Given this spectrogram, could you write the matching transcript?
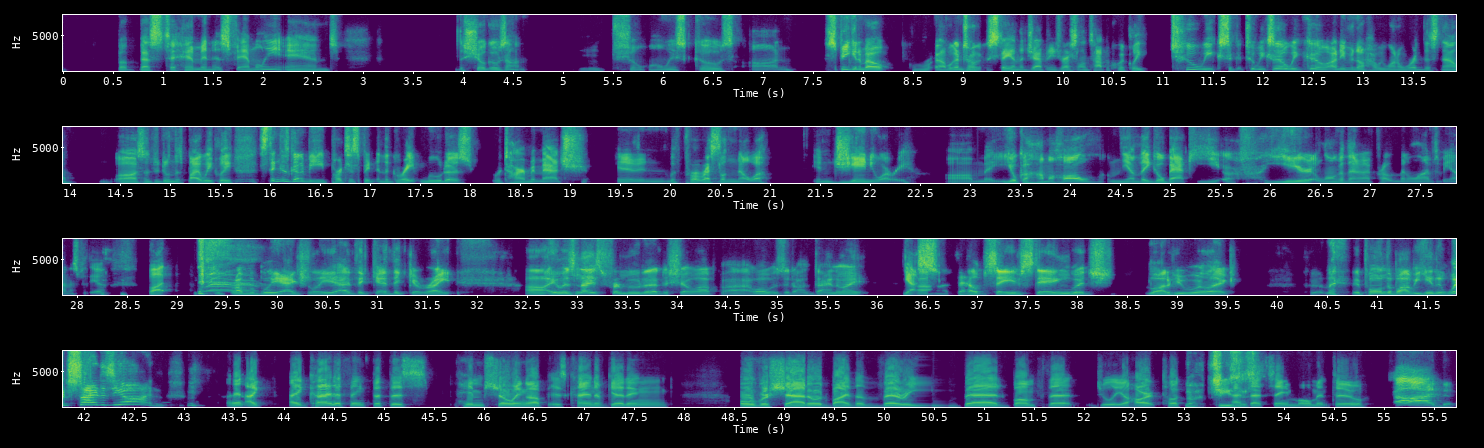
but best to him and his family and the show goes on. Mhm. show always goes on. Speaking about uh, we're going to talk stay on the japanese wrestling topic quickly. Two weeks ago two weeks ago week ago i don't even know how we want to word this now uh, since we're doing this bi-weekly. Sting is going to be participating in the great Muta's retirement match in with pro wrestling noah in january um yokohama hall um, you know they go back year, a year longer than i've probably been alive to be honest with you but Probably, actually, I think I think you're right. Uh, it was nice for Muta to show up. Uh, what was it on Dynamite? yes uh, to help save Sting, which a lot of people were like, they're pulling the Bobby Heenan. Which side is he on? And I, I kind of think that this him showing up is kind of getting overshadowed by the very bad bump that Julia Hart took Oh at that same moment too. God.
